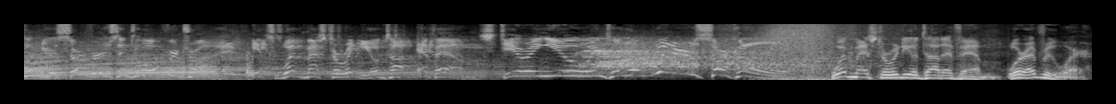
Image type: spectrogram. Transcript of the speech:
put your servers into overdrive. It's webmasterradio.fm steering you into the winner's circle. Webmasterradio.fm. We're everywhere.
